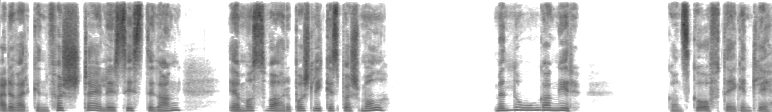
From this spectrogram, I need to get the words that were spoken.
er det verken første eller siste gang jeg må svare på slike spørsmål, men noen ganger, ganske ofte egentlig,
